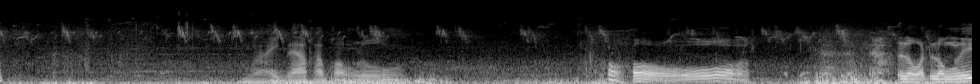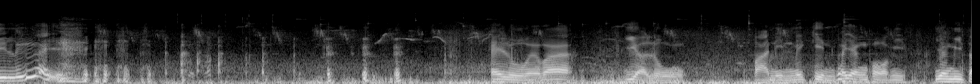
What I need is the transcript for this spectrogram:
บมาอีกแล้วครับของลุง โอ้โห โหลดลงเรื่อยๆ ให้รู้ไว้ว่า เหยื่อลุงปลานินไม่กินก็ยังพอมี ยังมีส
